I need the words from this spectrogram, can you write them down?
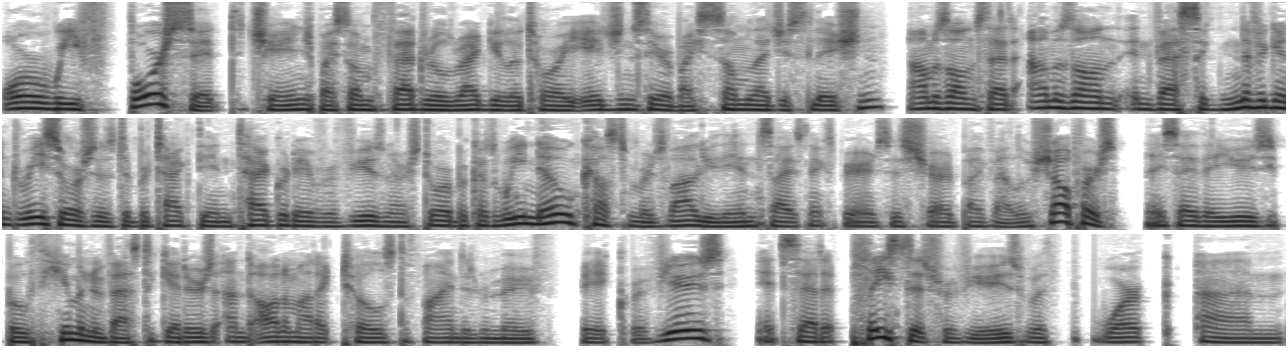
or we force it to change by some federal regulatory agency or by some legislation. Amazon said Amazon invests significant resources to protect the integrity of reviews in our store because we know customers value the insights and experiences shared by fellow shoppers. They say they use both human investigators and automatic tools to find and remove fake reviews. It said it placed its reviews with work, um,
